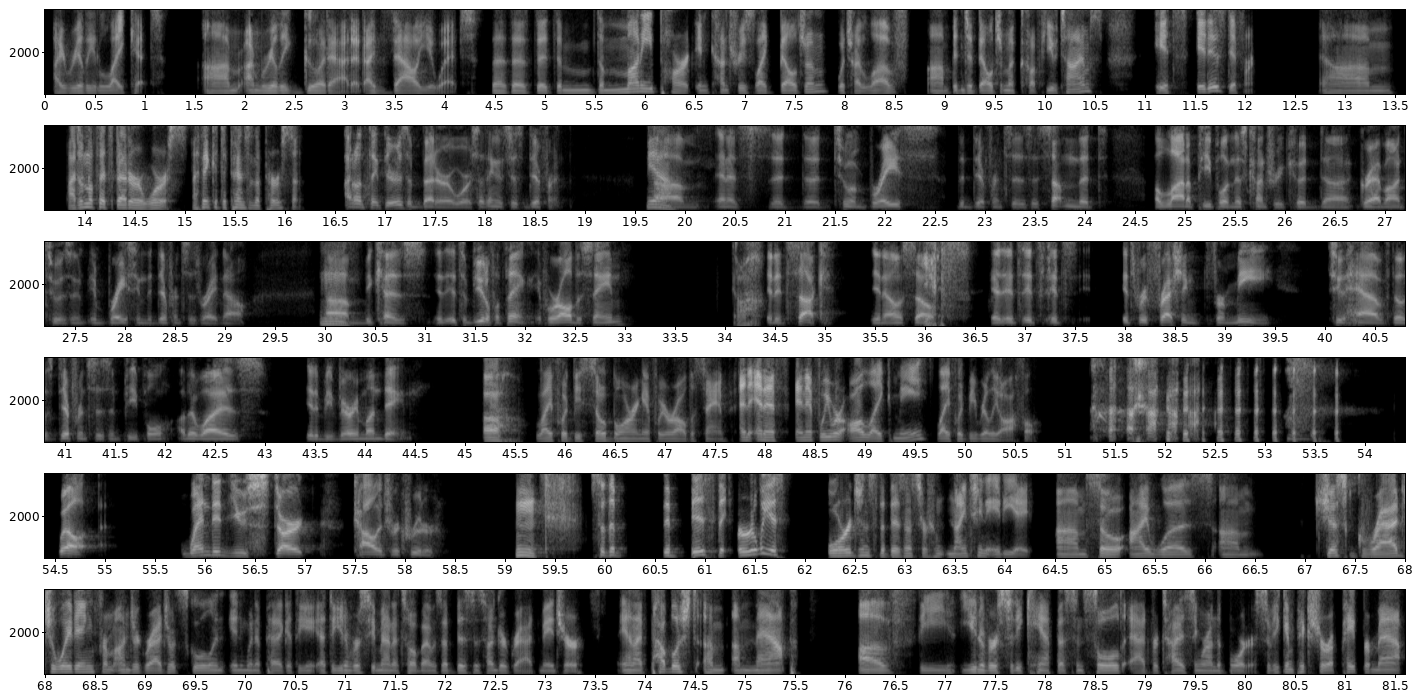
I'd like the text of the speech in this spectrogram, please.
I really like it. Um, I'm really good at it. I value it. The, the the the the money part in countries like Belgium, which I love, um, been to Belgium a few times. It's it is different. Um, I don't know if that's better or worse. I think it depends on the person. I don't think there is a better or worse. I think it's just different. Yeah, Um, and it's the, the to embrace the differences is something that a lot of people in this country could uh, grab onto is embracing the differences right now. Mm. Um, because it, it's a beautiful thing. If we're all the same, Oh, it'd suck, you know. So yes. it, it's it's it's it's refreshing for me to have those differences in people. Otherwise, it'd be very mundane. Oh, life would be so boring if we were all the same. And and if and if we were all like me, life would be really awful. well, when did you start College Recruiter? Hmm. So the the biz the earliest origins of the business are from 1988. Um, so I was um, just graduating from undergraduate school in, in Winnipeg at the at the University of Manitoba. I was a business undergrad major, and I published a, a map of the university campus and sold advertising around the border. So if you can picture a paper map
